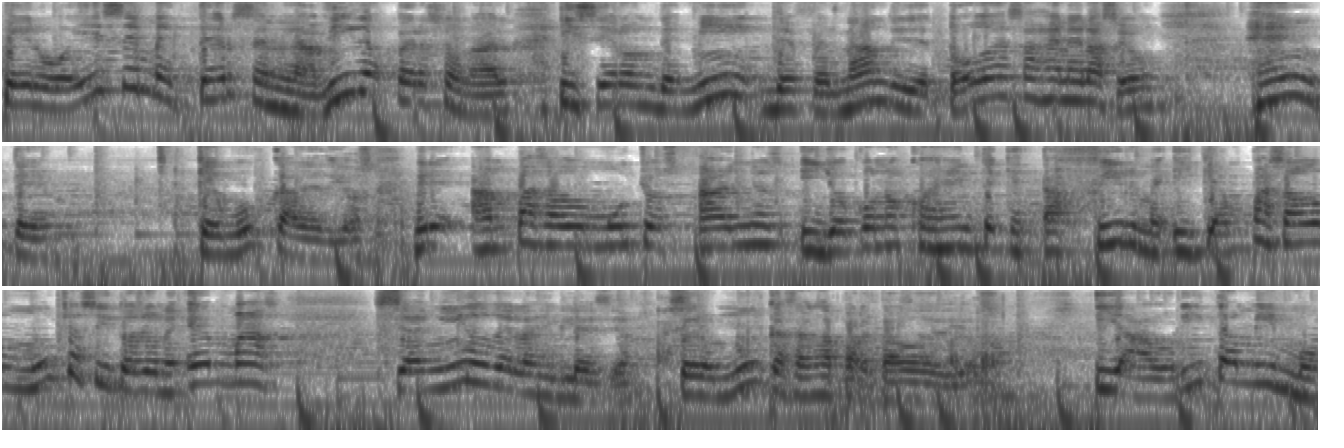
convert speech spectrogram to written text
Pero ese meterse en la vida personal hicieron de mí, de Fernando y de toda esa generación gente que busca de Dios. Mire, han pasado muchos años y yo conozco gente que está firme y que han pasado muchas situaciones. Es más, se han ido de las iglesias, pero nunca se han apartado de Dios. Y ahorita mismo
